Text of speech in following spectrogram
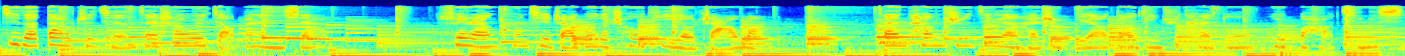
记得倒之前再稍微搅拌一下。虽然空气炸锅的抽屉有炸网，但汤汁尽量还是不要倒进去太多，会不好清洗。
